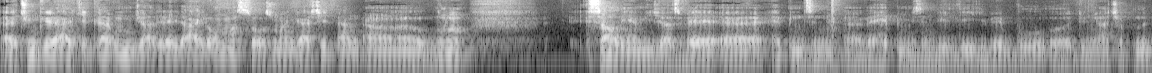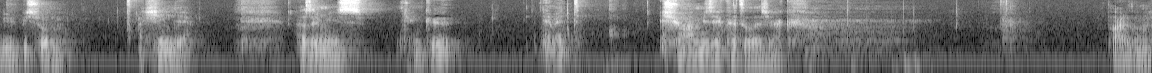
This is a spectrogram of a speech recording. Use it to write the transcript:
E, çünkü erkekler bu mücadeleye dahil olmazsa o zaman gerçekten e, bunu sağlayamayacağız ve e, hepinizin e, ve hepimizin bildiği gibi bu e, dünya çapında büyük bir sorun. Şimdi hazır mıyız? Çünkü Demet şu an bize katılacak. Pardon.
